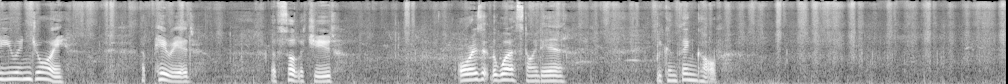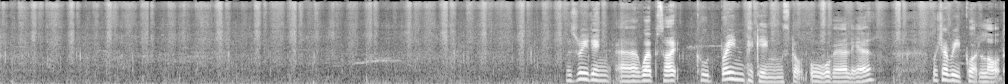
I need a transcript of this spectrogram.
do you enjoy a period of solitude? Or is it the worst idea you can think of? I was reading a website called brainpickings.org earlier, which I read quite a lot.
